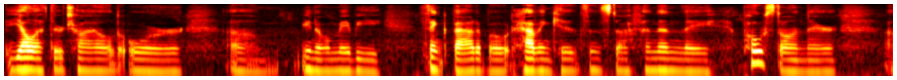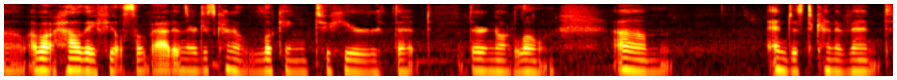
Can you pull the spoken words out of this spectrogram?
yell at their child, or um, you know maybe think bad about having kids and stuff, and then they post on there uh, about how they feel so bad, and they're just kind of looking to hear that they're not alone, um, and just to kind of vent.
